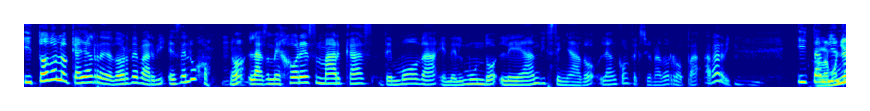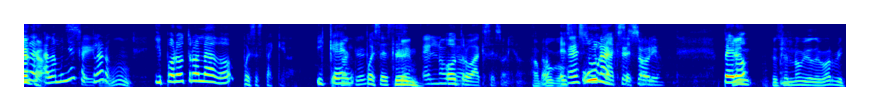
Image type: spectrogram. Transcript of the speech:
y todo lo que hay alrededor de Barbie es de lujo no las mejores marcas de moda en el mundo le han diseñado le han confeccionado ropa a Barbie y A la también por- muñeca. a la muñeca Sí. claro Mm. y por otro lado pues está Ken y Ken qué? pues es Ken. El novio. otro accesorio ¿A ¿no? poco? Es un accesorio. Pero, ¿Quién es el novio de Barbie?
